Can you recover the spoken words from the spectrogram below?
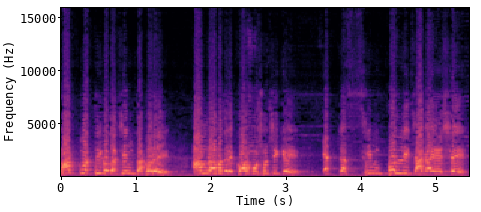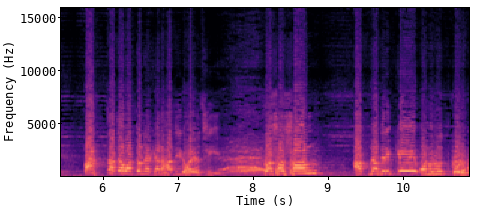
ভাবকর্তৃকতা চিন্তা করে আমরা আমাদের কর্মসূচিকে একটা সিম্পললি জায়গায় এসে বার্তা দেওয়ার জন্য এখানে হাজির হয়েছি। প্রশাসন, আপনাদেরকে অনুরোধ করব,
